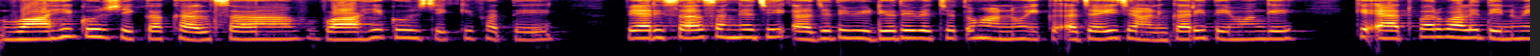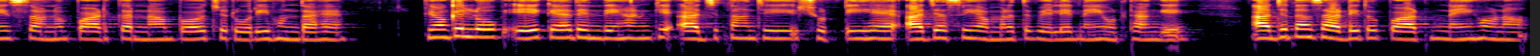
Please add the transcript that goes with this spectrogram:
ਵਾਹਿਗੁਰੂ ਜੀ ਕਾ ਖਾਲਸਾ, ਵਾਹਿਗੁਰੂ ਜੀ ਕੀ ਫਤਿਹ। ਪਿਆਰੀ ਸਾਧ ਸੰਗਤ ਜੀ, ਅੱਜ ਦੀ ਵੀਡੀਓ ਦੇ ਵਿੱਚ ਤੁਹਾਨੂੰ ਇੱਕ ਅਜਿਹੀ ਜਾਣਕਾਰੀ ਦੇਵਾਂਗੇ ਕਿ ਐਤਵਾਰ ਵਾਲੇ ਦਿਨ ਵਿੱਚ ਸਾਨੂੰ ਪਾਠ ਕਰਨਾ ਬਹੁਤ ਜ਼ਰੂਰੀ ਹੁੰਦਾ ਹੈ। ਕਿਉਂਕਿ ਲੋਕ ਇਹ ਕਹਿ ਦਿੰਦੇ ਹਨ ਕਿ ਅੱਜ ਤਾਂ ਜੀ ਛੁੱਟੀ ਹੈ, ਅੱਜ ਅਸੀਂ ਅੰਮ੍ਰਿਤ ਵੇਲੇ ਨਹੀਂ ਉਠਾਂਗੇ। ਅੱਜ ਤਾਂ ਸਾਡੇ ਤੋਂ ਪਾਠ ਨਹੀਂ ਹੋਣਾ।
